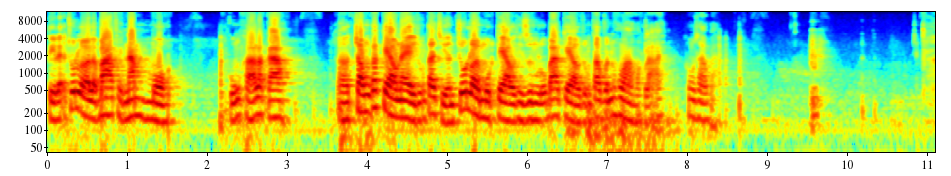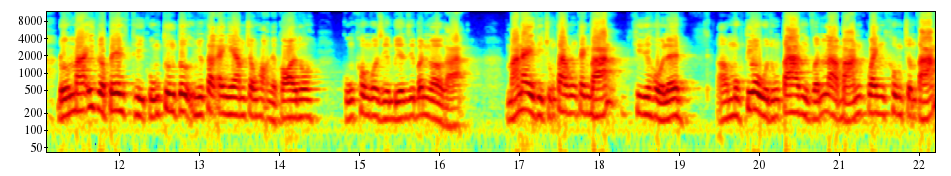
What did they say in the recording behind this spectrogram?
tỷ lệ chốt lời là 3,51 cũng khá là cao. À, trong các kèo này chúng ta chỉ cần chốt lời một kèo thì dừng lỗ ba kèo chúng ta vẫn hòa hoặc lãi không sao cả. Đối với XRP thì cũng tương tự như các anh em trong họ nhà coi thôi cũng không có diễn biến gì bất ngờ cả. Má này thì chúng ta cũng canh bán khi hồi lên. À, mục tiêu của chúng ta thì vẫn là bán quanh 0.8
